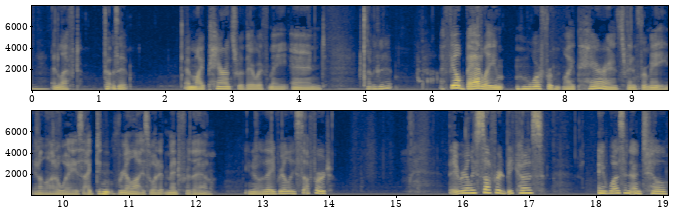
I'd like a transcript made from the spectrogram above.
mm-hmm. and left. That was it. And my parents were there with me, and that was it. I feel badly more for my parents than for me in a lot of ways. I didn't realize what it meant for them. You know, they really suffered. They really suffered because it wasn't until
